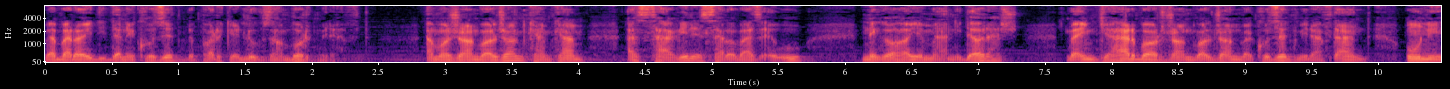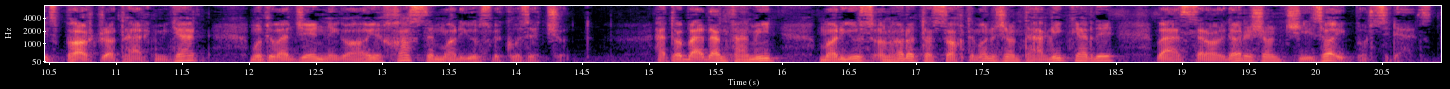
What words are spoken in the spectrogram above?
و برای دیدن کوزت به پارک لوکزامبورگ می‌رفت. اما ژان والژان کم کم از تغییر سر و وضع او نگاه های معنیدارش و اینکه هر بار ژان والجان و کوزت می‌رفتند او نیز پارک را ترک می‌کرد متوجه نگاه های خاص ماریوس به کوزت شد. حتی بعدا فهمید ماریوس آنها را تا ساختمانشان تعقیب کرده و از سرایدارشان چیزهایی پرسیده است.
